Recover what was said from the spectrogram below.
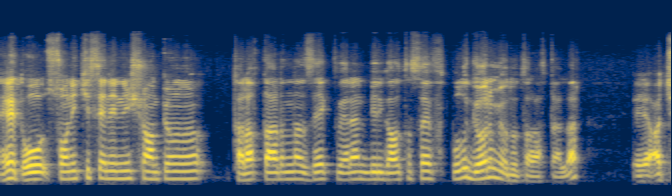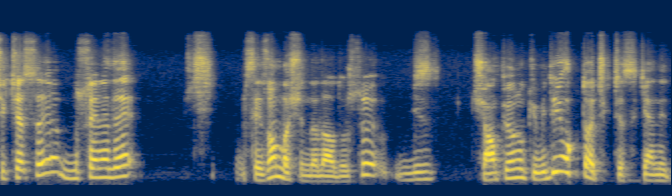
Evet o son iki senenin şampiyonu taraftarına zevk veren bir Galatasaray futbolu görmüyordu taraftarlar. E, açıkçası bu senede sezon başında daha doğrusu biz şampiyonluk ümidi yoktu açıkçası kendi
